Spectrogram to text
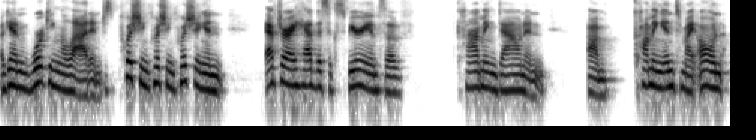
again, working a lot and just pushing, pushing, pushing. And after I had this experience of calming down and um, coming into my own,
